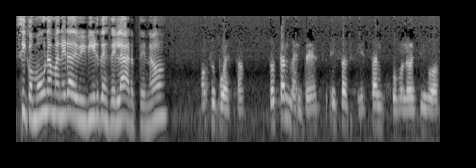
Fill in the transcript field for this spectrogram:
Sí, como una manera de vivir desde el arte, ¿no? Por supuesto, totalmente, es, así, es tal como lo decís vos.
